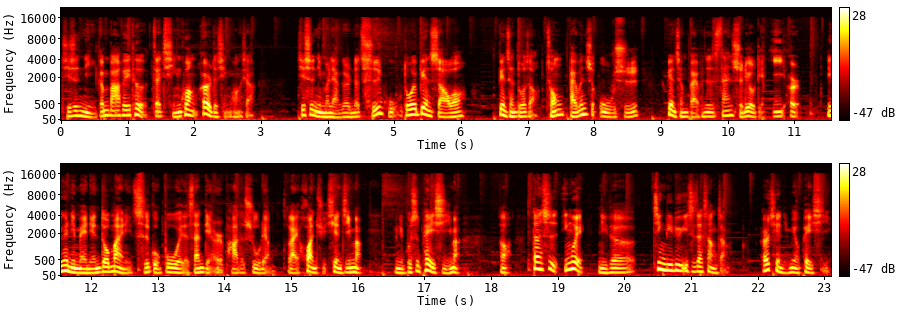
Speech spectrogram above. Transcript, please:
其实你跟巴菲特在情况二的情况下。其实你们两个人的持股都会变少哦，变成多少？从百分之五十变成百分之三十六点一二，因为你每年都卖你持股部位的三点二趴的数量来换取现金嘛，你不是配息嘛，啊，但是因为你的净利率一直在上涨，而且你没有配息，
